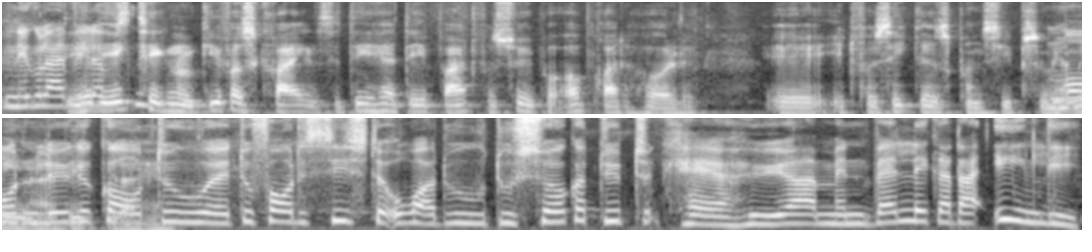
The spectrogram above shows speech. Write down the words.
det her det er ikke teknologiforskrækkelse, det her det er bare et forsøg på at opretholde øh, et forsigtighedsprincip, som Morten jeg mener Lykkegaard, du, øh, du får det sidste ord. Du, du sukker dybt, kan jeg høre. Men hvad ligger der egentlig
